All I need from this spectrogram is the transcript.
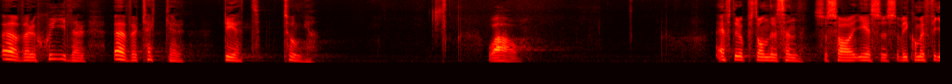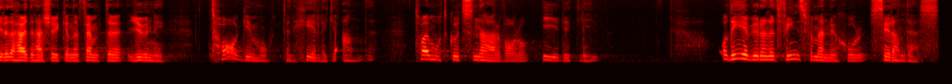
överskyler, övertäcker det tunga. Wow. Efter uppståndelsen så sa Jesus, och vi kommer fira det här i den här kyrkan den 5 juni. Tag emot den helige Ande. Ta emot Guds närvaro i ditt liv. Och det erbjudandet finns för människor sedan dess.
